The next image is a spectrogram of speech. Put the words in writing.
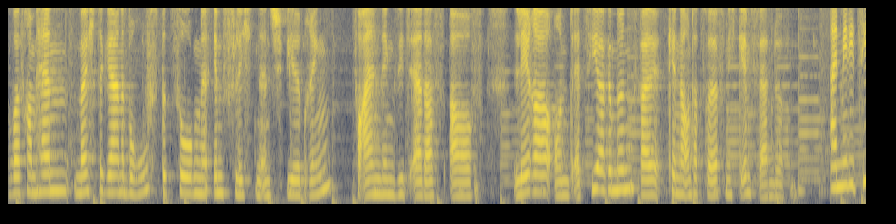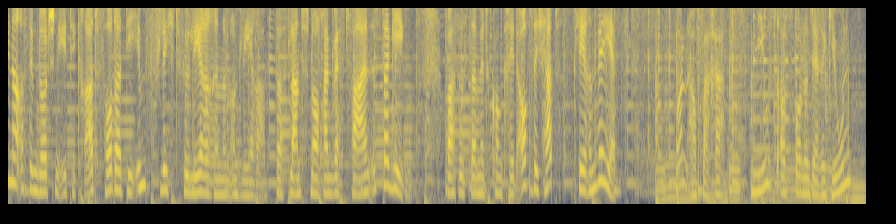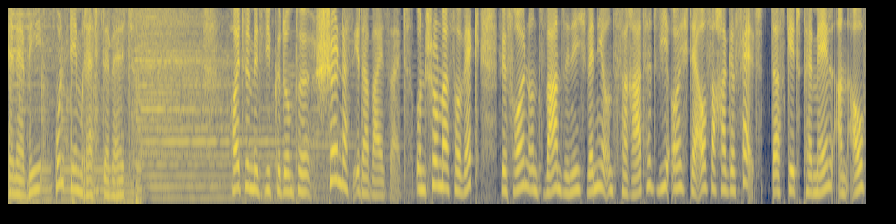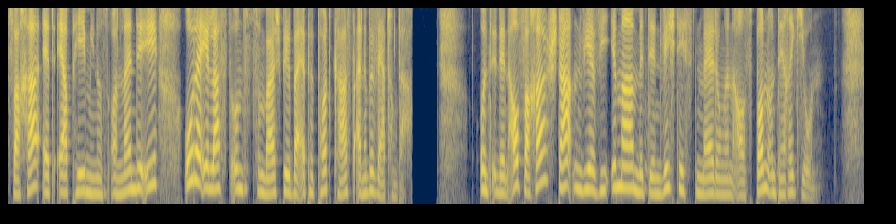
Wolfram Henn möchte gerne berufsbezogene Impfpflichten ins Spiel bringen. Vor allen Dingen sieht er das auf Lehrer und Erzieher gemünzt, weil Kinder unter zwölf nicht geimpft werden dürfen. Ein Mediziner aus dem Deutschen Ethikrat fordert die Impfpflicht für Lehrerinnen und Lehrer. Das Land Nordrhein-Westfalen ist dagegen. Was es damit konkret auf sich hat, klären wir jetzt. Bonn Aufwacher. News aus Bonn und der Region, NRW und dem Rest der Welt. Heute mit Wiebke Dumpe. Schön, dass ihr dabei seid. Und schon mal vorweg, wir freuen uns wahnsinnig, wenn ihr uns verratet, wie euch der Aufwacher gefällt. Das geht per Mail an aufwacher.rp-online.de oder ihr lasst uns zum Beispiel bei Apple Podcast eine Bewertung da. Und in den Aufwacher starten wir wie immer mit den wichtigsten Meldungen aus Bonn und der Region.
